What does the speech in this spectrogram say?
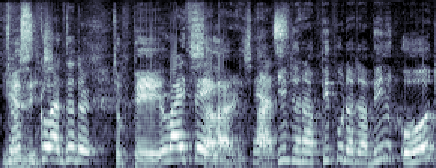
use Just it go and do the, to pay the right thing. salaries. Yes. And if there are people that are being owed,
